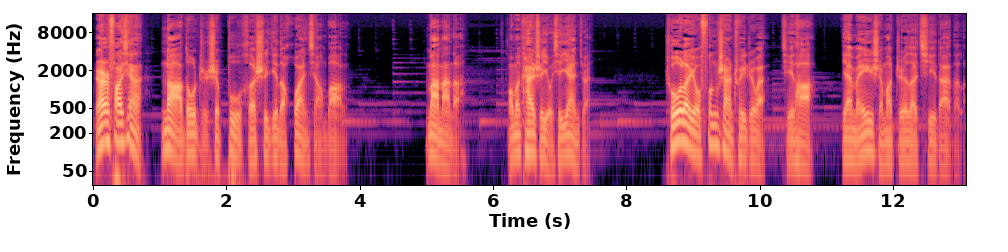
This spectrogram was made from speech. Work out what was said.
然而发现。那都只是不合实际的幻想罢了。慢慢的，我们开始有些厌倦。除了有风扇吹之外，其他也没什么值得期待的了。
